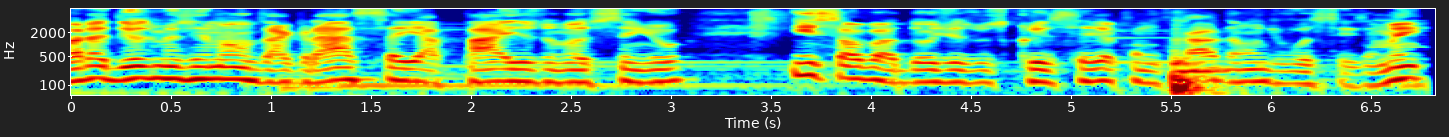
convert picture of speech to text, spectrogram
Glória a Deus, meus irmãos, a graça e a paz do nosso Senhor e Salvador Jesus Cristo seja com cada um de vocês, amém?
